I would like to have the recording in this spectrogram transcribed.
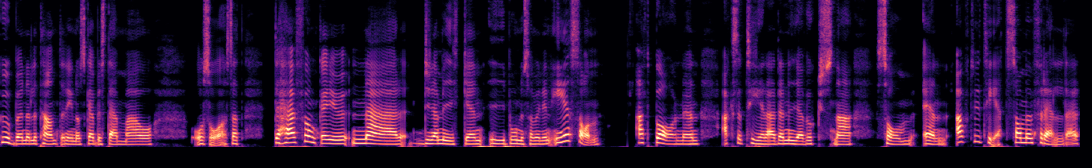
gubben eller tanten in och ska bestämma och, och så. Så att det här funkar ju när dynamiken i bonusfamiljen är sån att barnen accepterar den nya vuxna som en auktoritet, som en förälder.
